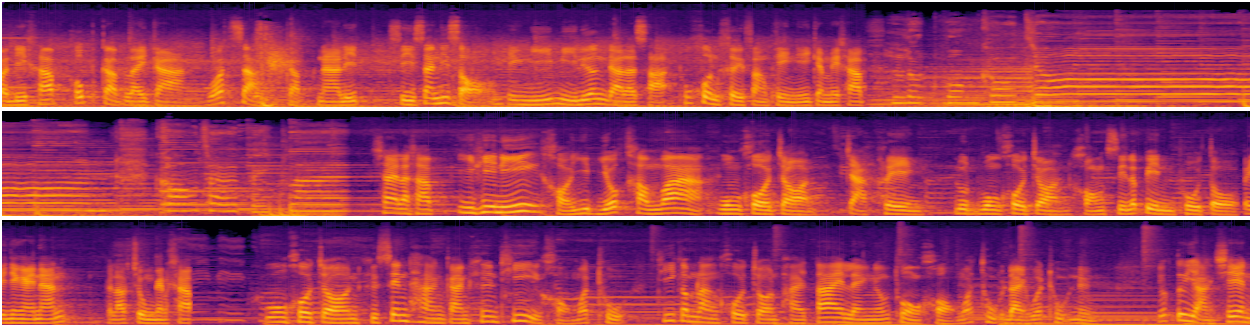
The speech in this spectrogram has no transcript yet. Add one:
วัสดีครับ พบกับรายการ WhatsApp กับนาริตซีซั่นที่ 2 เพลงนี้มีเรื่องดาราศาสตร์ทุกคนเคยฟังเพลงนี้กันไหมครับ หลุดวงโคจรของเธอไปไกลใช่แล้วครับ EP นี้ขอหยิบยกคำว่าวงโคจร จากเพลงหลุดวงโคจรของศิลปินพลูโต เป็นยังไงนั้นไปรับชมกันครับ วงโคจรคือเส้นทางการเคลื่อนที่ของวัตถุที่กำลังโคจรภายใต้แรงโน้มถ่วงของวัตถุใดวัตถุหนึ่ง ยกตัวอย่างเช่น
